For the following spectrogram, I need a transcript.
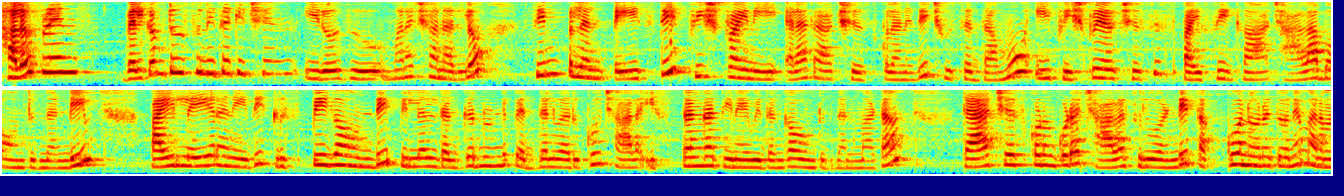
Hello friends welcome to Sunitha kitchen ఈరోజు మన ఛానల్లో సింపుల్ అండ్ టేస్టీ ఫిష్ ఫ్రైని ఎలా తయారు చేసుకోవాలనేది చూసేద్దాము. ఈ ఫిష్ ఫ్రై వచ్చేసి స్పైసీగా చాలా బాగుంటుందండి. పై లేయర్ అనేది క్రిస్పీగా ఉండి పిల్లల దగ్గర నుండి పెద్దల వరకు చాలా ఇష్టంగా తినే విధంగా ఉంటుందన్నమాట. తయారు చేసుకోవడం కూడా చాలా సులువు అండి. తక్కువ నూనెతోనే మనం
